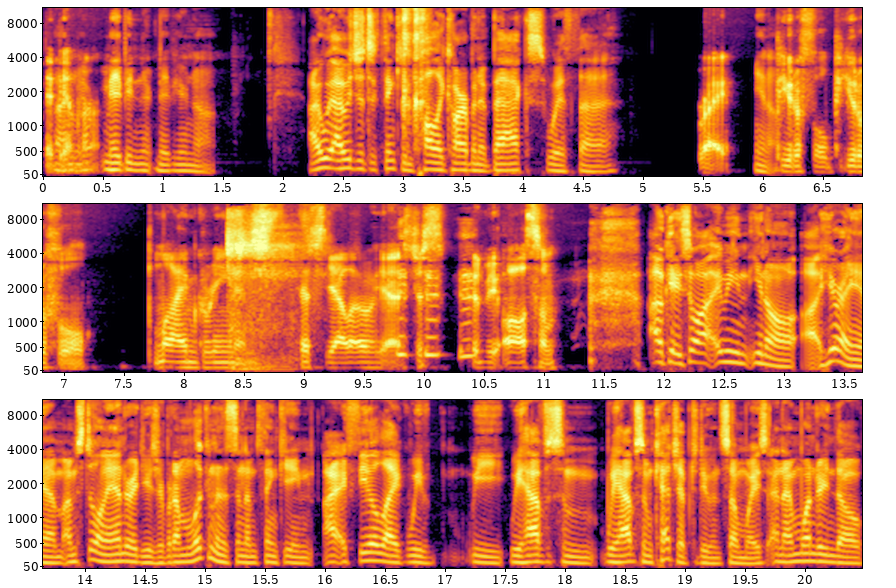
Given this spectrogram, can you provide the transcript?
Maybe I'm know. not. Maybe maybe you're not. I, w- I was just thinking polycarbonate backs with uh Right. you know Beautiful, beautiful lime green and it's yellow. Yeah, it's just going to be awesome. okay so i mean you know uh, here i am i'm still an android user but i'm looking at this and i'm thinking i feel like we've we we have some we have some catch up to do in some ways and i'm wondering though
